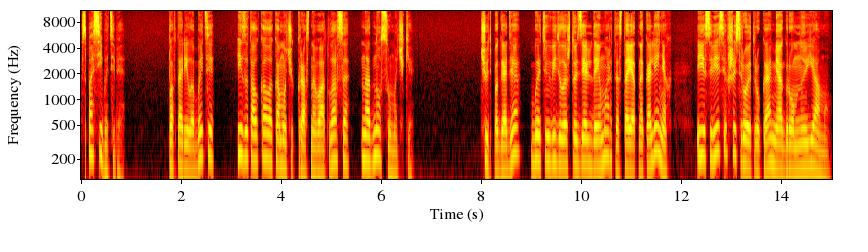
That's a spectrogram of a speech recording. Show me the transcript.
«Спасибо тебе», — повторила Бетти и затолкала комочек красного атласа на дно сумочки. Чуть погодя, Бетти увидела, что Зельда и Марта стоят на коленях и, свесившись, роют руками огромную яму.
